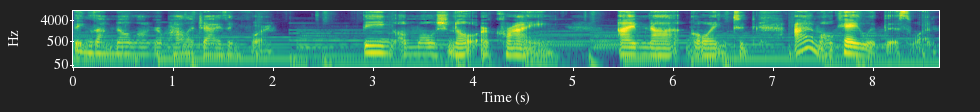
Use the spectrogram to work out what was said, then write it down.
Things I'm no longer apologizing for. Being emotional or crying. I'm not going to, I'm okay with this one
